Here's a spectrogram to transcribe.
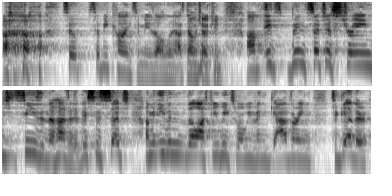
Uh, so, so be kind to me is all I'm going to ask. No, I'm joking. Um, it's been such a strange season though, hasn't it? This is such, I mean, even the last few weeks where we've been gathering together,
